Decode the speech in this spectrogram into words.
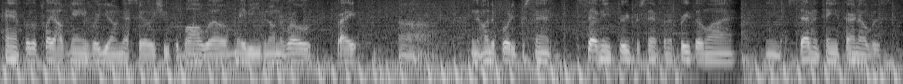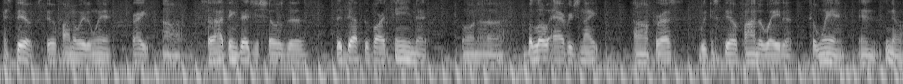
handful of playoff games where you don't necessarily shoot the ball well, maybe even on the road, right? Uh, you know, under 40%, 73% from the free throw line, you know, 17 turnovers, and still, still find a way to win, right? Um, so I think that just shows the the depth of our team that on a below average night uh, for us, we can still find a way to to win, and you know.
